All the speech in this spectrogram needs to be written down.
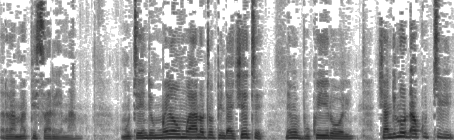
ramapisarema. Mutendi mumwe neumwe anotopinda chete nemubhuku irori. Chandinoda kuti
